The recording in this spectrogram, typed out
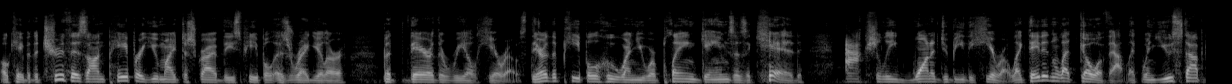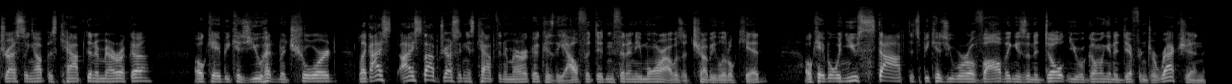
Okay, but the truth is, on paper, you might describe these people as regular, but they're the real heroes. They're the people who, when you were playing games as a kid, actually wanted to be the hero. Like they didn't let go of that. Like when you stopped dressing up as Captain America, okay, because you had matured. Like I, I stopped dressing as Captain America because the outfit didn't fit anymore. I was a chubby little kid. Okay, but when you stopped, it's because you were evolving as an adult and you were going in a different direction.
